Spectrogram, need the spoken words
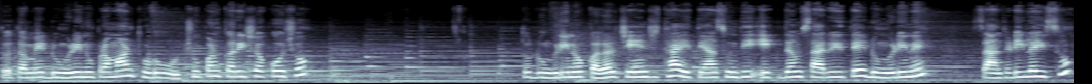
તો તમે ડુંગળીનું પ્રમાણ થોડું ઓછું પણ કરી શકો છો. તો ડુંગળીનો કલર ચેન્જ થાય, ત્યાં સુધી એકદમ સારી રીતે ડુંગળીને સાંતળી લઈશું.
